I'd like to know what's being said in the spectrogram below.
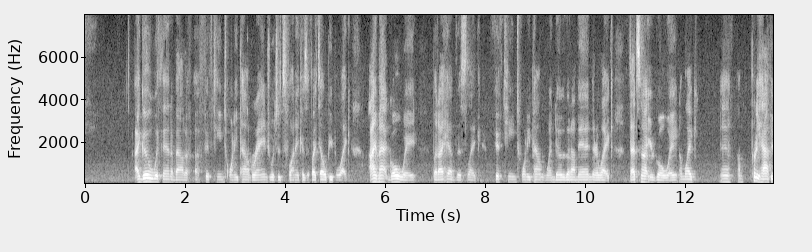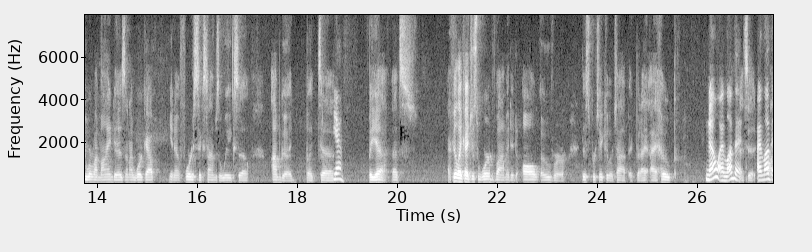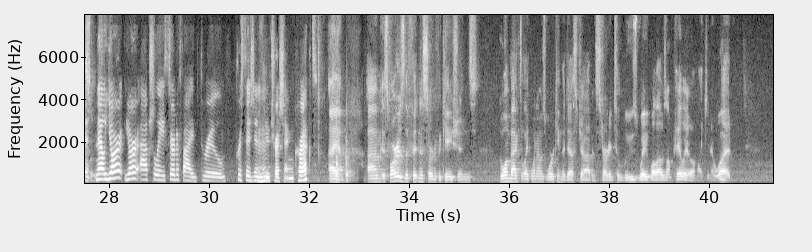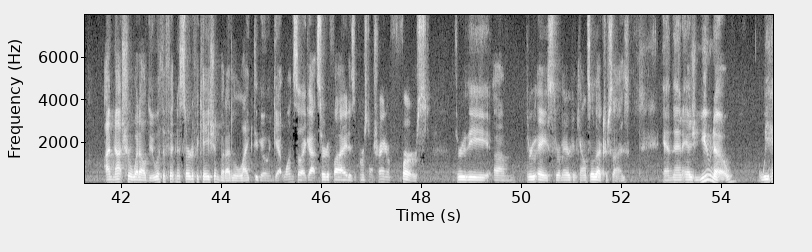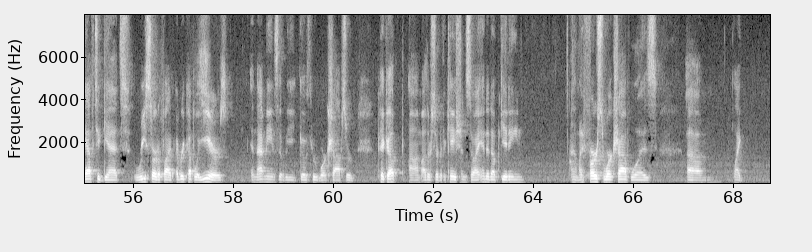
I go within about a, a 15, 20 pound range, which is funny because if I tell people like I'm at goal weight, but I have this like 15, 20 pound window that I'm in, they're like, that's not your goal weight. I'm like, eh, I'm pretty happy where my mind is. And I work out, you know, four to six times a week. So I'm good. But, uh, yeah. But yeah, that's, I feel like I just word vomited all over this particular topic, but I, I hope. No, I love it. That's it. I love awesome. it. Now you're you're actually certified through Precision mm-hmm. Nutrition, correct? I am. Um, as far as the fitness certifications, going back to like when I was working the desk job and started to lose weight while I was on paleo, I'm like, you know what? I'm not sure what I'll do with the fitness certification, but I'd like to go and get one. So I got certified as a personal trainer first through the um, through ACE, through American Council of Exercise. And then, as you know, we have to get recertified every couple of years. And that means that we go through workshops or pick up um, other certifications. So I ended up getting uh, my first workshop was um, like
